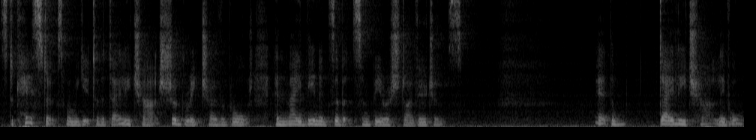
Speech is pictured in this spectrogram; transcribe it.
stochastics, when we get to the daily chart, should reach overbought and may then exhibit some bearish divergence. At the daily chart level,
